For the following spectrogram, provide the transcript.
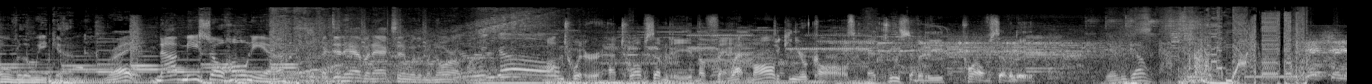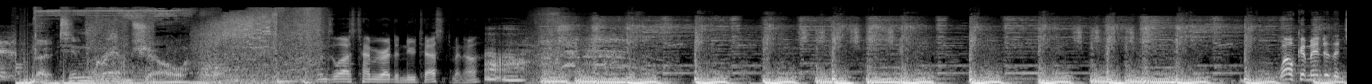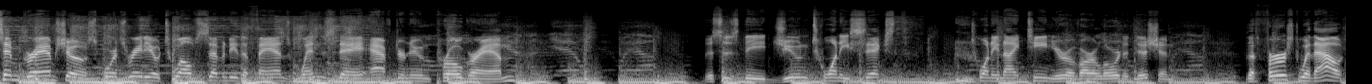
over the weekend. Right. Not misophonia. I did have an accident with a menorah once. Here we go. On Twitter at 1270 The Fan. Wet Mall. Taking your calls at 270 1270. Here we go. The Tim Graham Show. When's the last time you read the New Testament, huh? Welcome into the Tim Graham Show, Sports Radio 1270, the fans' Wednesday afternoon program. This is the June 26th, 2019 Year of Our Lord edition. The first without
